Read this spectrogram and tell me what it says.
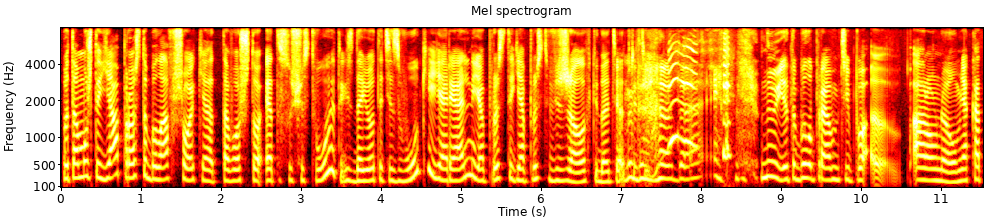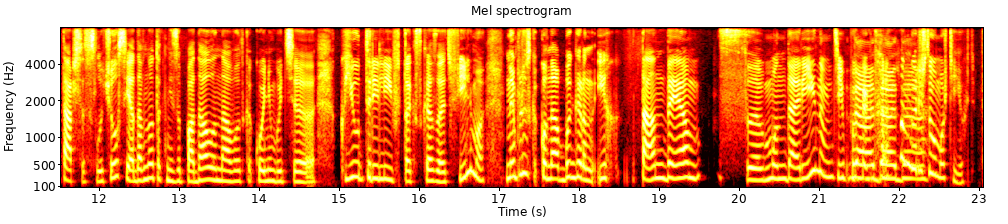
Потому что я просто была в шоке от того, что это существует и издает эти звуки. Я реально, я просто, я просто визжала в кинотеатре. Да, да. Ну, и это было прям типа, э, I don't know, у меня катарсис случился. Я давно так не западала на вот какой-нибудь э, cute-релиф, так сказать, фильма. Ну и плюс, как он обыгран, их тандем с мандарином, типа, Да, да, он да. говорит, что вы можете ехать.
